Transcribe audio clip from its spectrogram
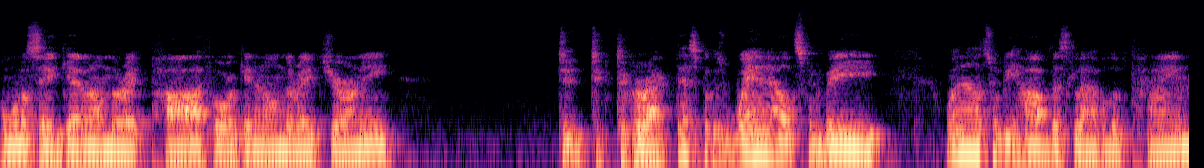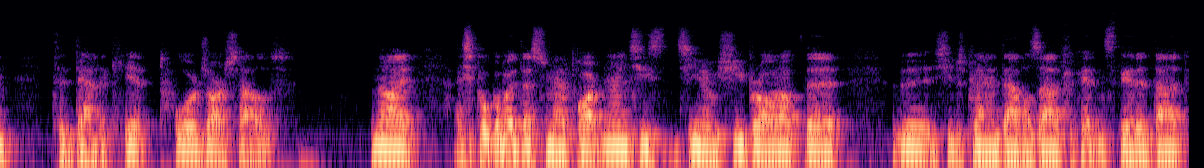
I want to say getting on the right path or getting on the right journey to, to, to correct this because when else would we when else would we have this level of time to dedicate towards ourselves? Now, I spoke about this with my partner, and she's, you know, she brought up the, the she was playing devil's advocate and stated that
